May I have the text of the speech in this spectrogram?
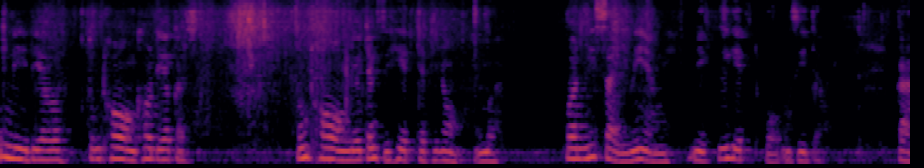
ตรงนี้เดียวตรงทองเขาเดียวกับตรงทองเดียวจังสีเห็ดจ้ะพี่น้องเห็นบ่พอนิสัยไม่อย่างนี้นี่คือเห็ดออกสิจ้ะกะ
